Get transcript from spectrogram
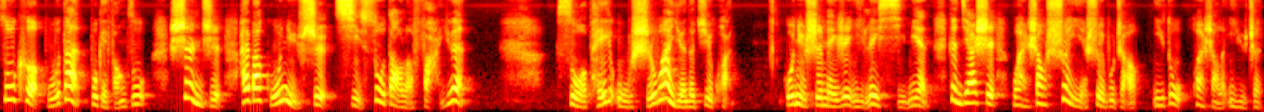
租客不但不给房租，甚至还把古女士起诉到了法院。索赔五十万元的巨款。谷女士每日以泪洗面，更加是晚上睡也睡不着，一度患上了抑郁症。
